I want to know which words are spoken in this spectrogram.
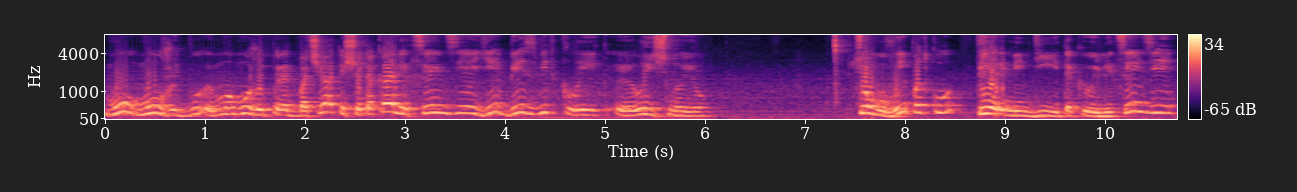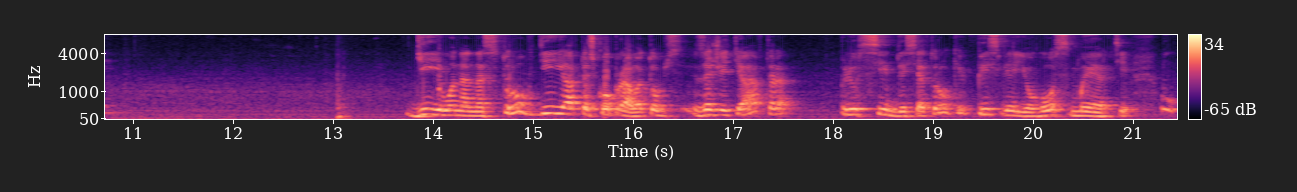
можуть, можуть передбачати, що така ліцензія є безвідкличною. В цьому випадку термін дії такої ліцензії діє вона на строк дії авторського права, тобто за життя автора плюс 70 років після його смерті. Ну,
